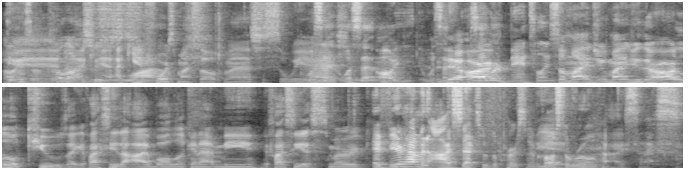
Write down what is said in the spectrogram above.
Oh, dance yeah, on yeah, them. Hold no, on, I can't. I can't force myself, man. It's just weird. What's that? What's that? Oh, man. what's that? There what's that are- word? Mantling. So mind you, mind you, there are little cues. Like if I see the eyeball looking at me, if I see a smirk if you're having eye sex with a person across yeah, the room, eye sex.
